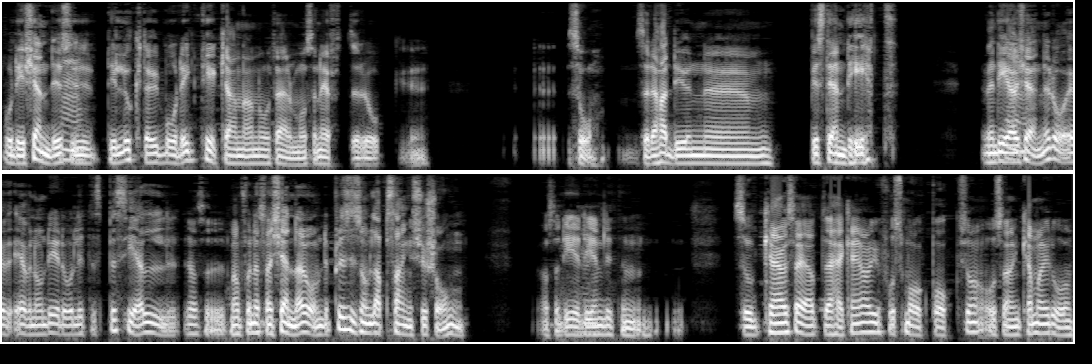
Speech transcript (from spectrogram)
Och det kändes, mm. det luktade ju både i tekannan och termosen efter och eh, så. Så det hade ju en eh, beständighet. Men det jag mm. känner då, även om det är då lite speciell, alltså, man får nästan känna då, det är precis som Lapsang Chuchong. Alltså det, mm. det är en liten så kan jag säga att det här kan jag ju få smak på också och sen kan man ju då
